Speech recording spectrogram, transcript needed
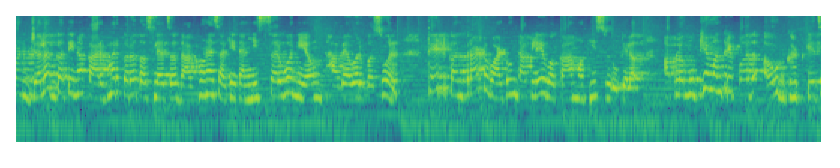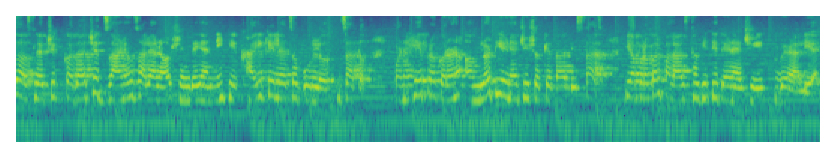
पण जलद गतीनं कारभार करत असल्याचं दाखवण्यासाठी त्यांनी सर्व नियम धाव्यावर बसवून थेट कंत्राट वाटून टाकले व कामही सुरू केलं. आपलं मुख्यमंत्री पद औट घटकेचं असल्याची कदाचित जाणीव झाल्यानं शिंदे यांनी ही घाई केल्याचं बोललं जातं. पण हे प्रकरण अंगलट येण्याची शक्यता दिसताच या प्रकल्पाला स्थगिती देण्याची वेळ आली आहे.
